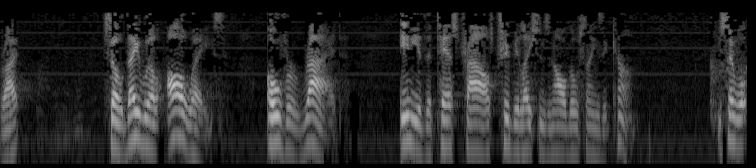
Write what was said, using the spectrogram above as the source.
Right? So they will always override any of the tests, trials, tribulations, and all those things that come. You say, well,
